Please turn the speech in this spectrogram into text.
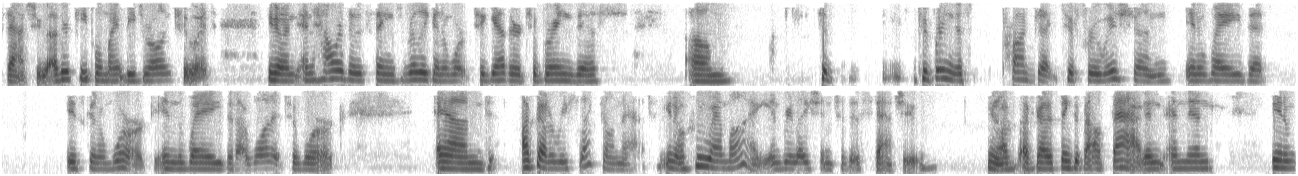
statue. Other people might be drawn to it. You know, and, and how are those things really going to work together to bring this, um, to to bring this project to fruition in a way that is going to work in the way that I want it to work. And I've got to reflect on that. You know, who am I in relation to this statue? You know, I've, I've got to think about that. And, and then in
